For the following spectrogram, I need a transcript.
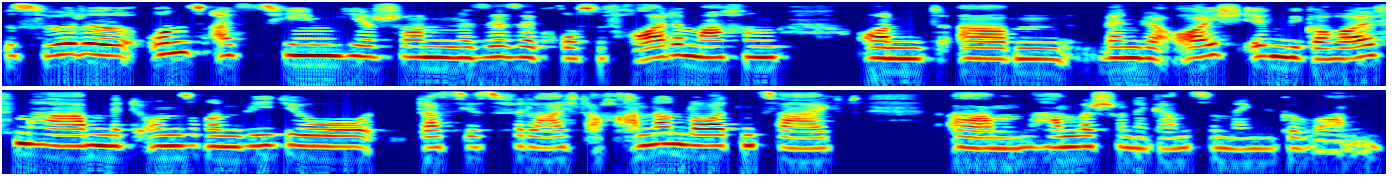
Das würde uns als Team hier schon eine sehr, sehr große Freude machen. Und ähm, wenn wir euch irgendwie geholfen haben mit unserem Video, dass ihr es vielleicht auch anderen Leuten zeigt, ähm, haben wir schon eine ganze Menge gewonnen.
